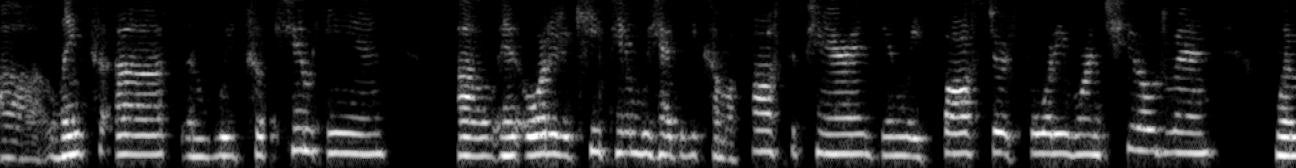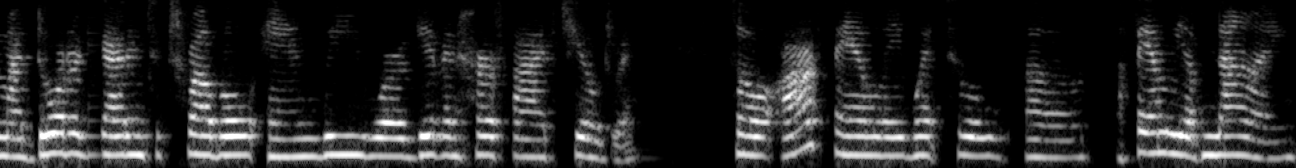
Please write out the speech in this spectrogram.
uh, linked to us, and we took him in. Uh, in order to keep him, we had to become a foster parent. Then we fostered 41 children when my daughter got into trouble, and we were given her five children. So our family went to uh, a family of nine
